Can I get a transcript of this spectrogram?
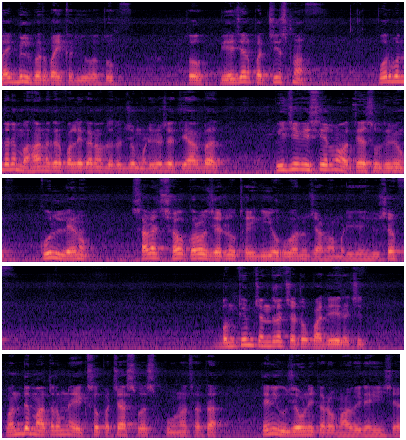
લાઇટ બિલ ભરપાઈ કર્યું હતું. તો બે હજાર પચીસમાં પોરબંદરને મહાનગરપાલિકાનો દરજ્જો મળ્યો છે. ત્યારબાદ પીજીવીસીએલનું અત્યાર સુધીનું કુલ લેણું સાડા છ કરોડ જેટલું થઈ ગયું હોવાનું જાણવા મળી રહ્યું છે. બંકિમચંદ્ર ચટ્ટોપાધ્યાય રચિત વંદે માતરમને એકસો પચાસ વર્ષ પૂર્ણ થતાં તેની ઉજવણી કરવામાં આવી રહી છે.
